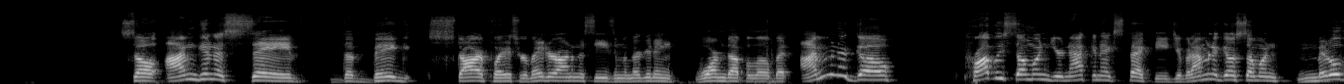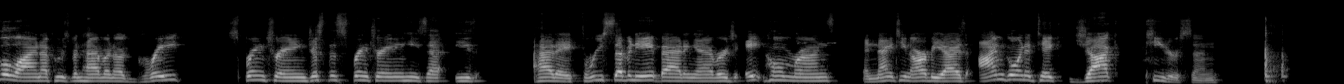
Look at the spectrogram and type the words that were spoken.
So I'm gonna save the big star players for later on in the season when they're getting warmed up a little bit. I'm going to go probably someone you're not going to expect, DJ, but I'm going to go someone middle of the lineup who's been having a great spring training. Just this spring training, he's at, he's had a 378 batting average, eight home runs, and 19 RBIs. I'm going to take Joc Pederson.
